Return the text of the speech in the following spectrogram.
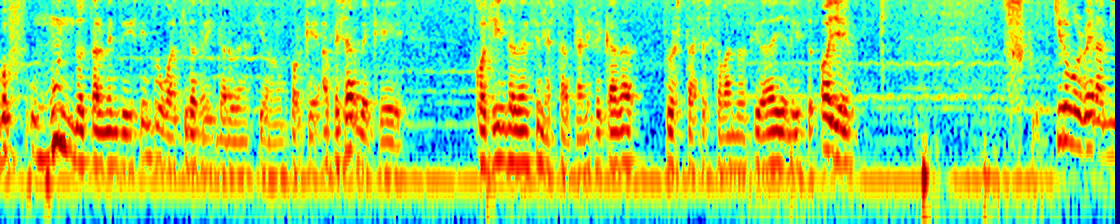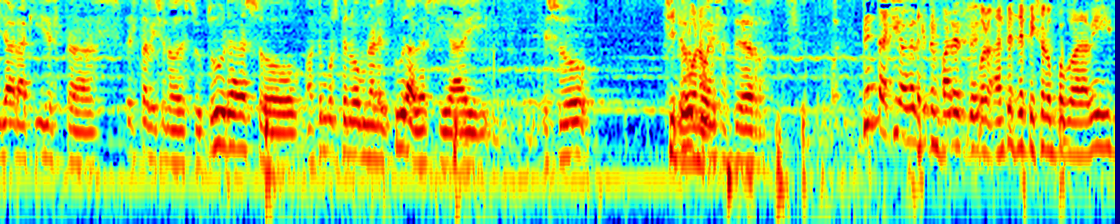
uf, un mundo totalmente distinto a cualquier otra intervención. Porque a pesar de que cualquier intervención está planificada, tú estás excavando en Ciudadella y le dices, oye, quiero volver a mirar aquí estas, esta visionado de estructuras o hacemos de nuevo una lectura a ver si hay eso... Sí, no pero lo bueno. puedes hacer... Intenta aquí a ver qué te parece. Bueno, antes de pisar un poco a David,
